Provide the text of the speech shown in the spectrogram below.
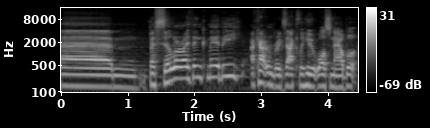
um, Basilla, I think maybe. I can't remember exactly who it was now, but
